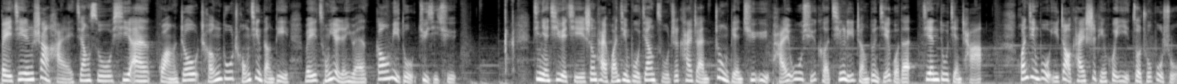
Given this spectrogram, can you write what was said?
北京、上海、江苏、西安、广州、成都、重庆等地为从业人员高密度聚集区。今年七月起，生态环境部将组织开展重点区域排污许可清理整顿结果的监督检查。环境部已召开视频会议，作出部署，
